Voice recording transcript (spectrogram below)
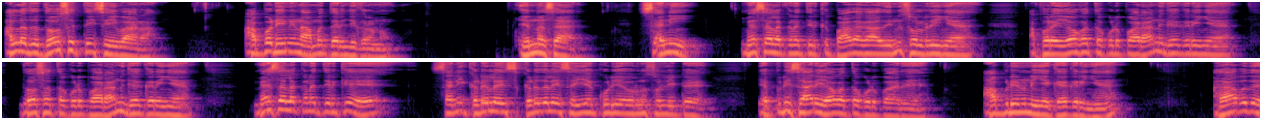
அல்லது தோஷத்தை செய்வாரா அப்படின்னு நாம் தெரிஞ்சுக்கிறணும். என்ன சார்? சனி மேசலக்கணத்திற்கு பாதகாதுன்னு சொல்கிறீங்க அப்புறம் யோகத்தை கொடுப்பாரான்னு கேட்குறீங்க தோஷத்தை கொடுப்பாரான்னு கேட்குறீங்க மேசலக்கணத்திற்கு சனி கெடுதலை கெடுதலை செய்யக்கூடியவர்னு சொல்லிட்டு எப்படி சார் யோகத்தை கொடுப்பாரு அப்படின்னு நீங்கள் கேட்குறீங்க அதாவது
